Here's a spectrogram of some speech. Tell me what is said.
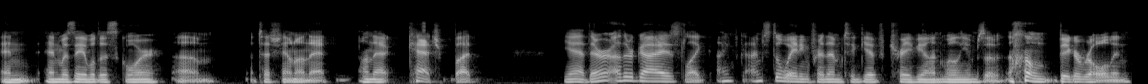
and and was able to score um, a touchdown on that on that catch. But yeah, there are other guys like I'm I'm still waiting for them to give Trayveon Williams a, a bigger role in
